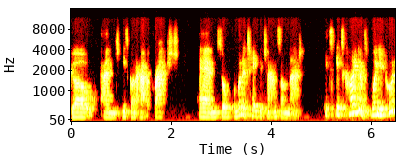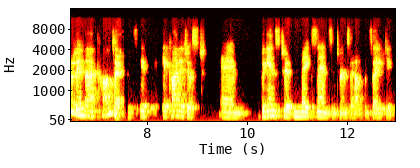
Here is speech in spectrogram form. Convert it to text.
go and he's going to have a crash. And um, so I'm going to take a chance on that. It's it's kind of when you put it in that context, it it kind of just um, begins to make sense in terms of health and safety.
